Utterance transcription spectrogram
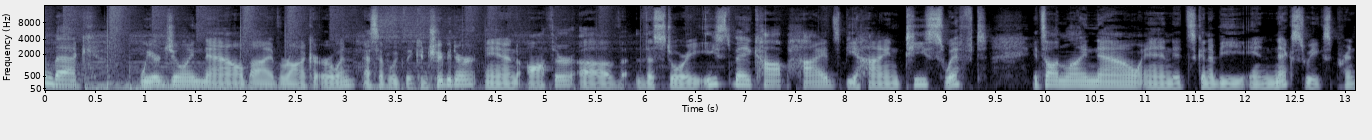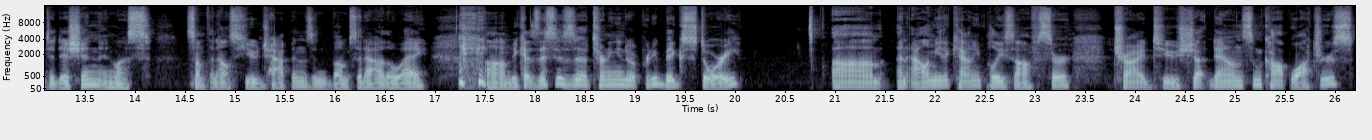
Welcome back. We are joined now by Veronica Irwin, SF Weekly contributor and author of the story East Bay Cop Hides Behind T Swift. It's online now and it's going to be in next week's print edition, unless something else huge happens and bumps it out of the way. Um, because this is uh, turning into a pretty big story. Um, an Alameda County police officer tried to shut down some cop watchers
